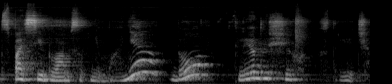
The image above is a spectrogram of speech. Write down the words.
Спасибо вам за внимание. До следующих встреч.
